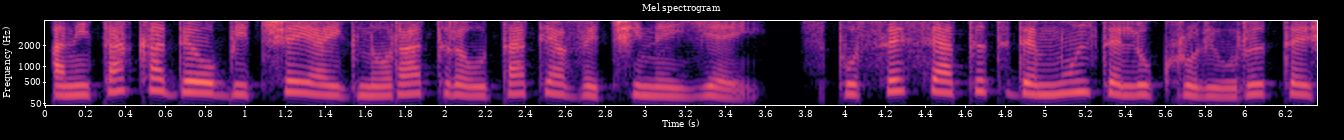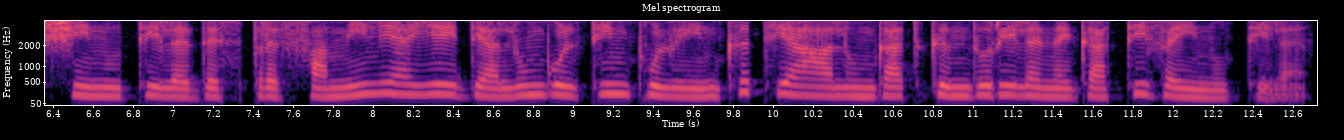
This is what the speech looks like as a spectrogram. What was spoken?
Anita ca de obicei a ignorat răutatea vecinei ei, Spusese atât de multe lucruri urâte și inutile despre familia ei de-a lungul timpului încât ea a alungat gândurile negative inutile.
